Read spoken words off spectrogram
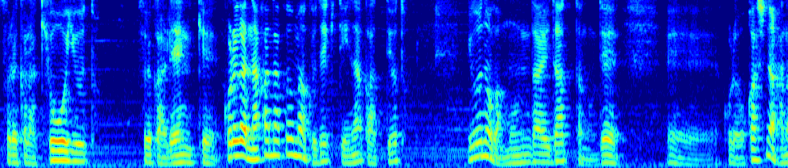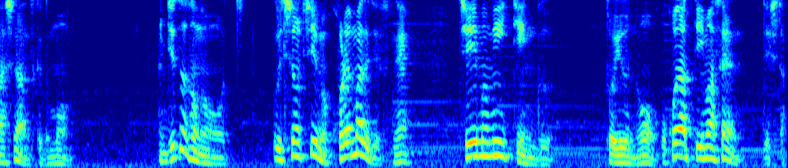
それから共有とそれから連携これがなかなかうまくできていなかったよというのが問題だったので、えー、これおかしな話なんですけども実はそのうちのチームこれまでですねチームミーティングというのを行っていませんでした。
